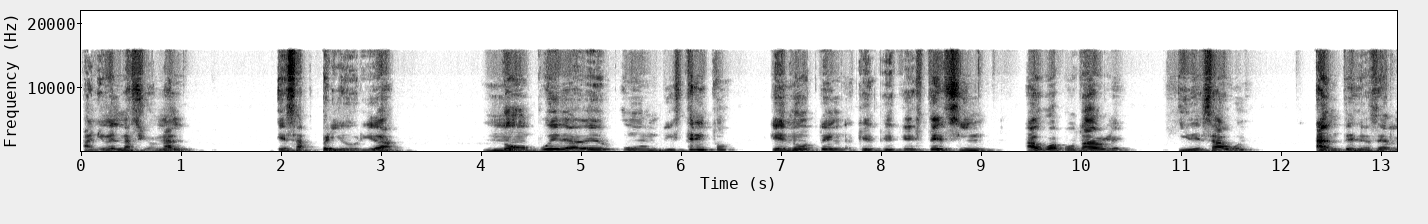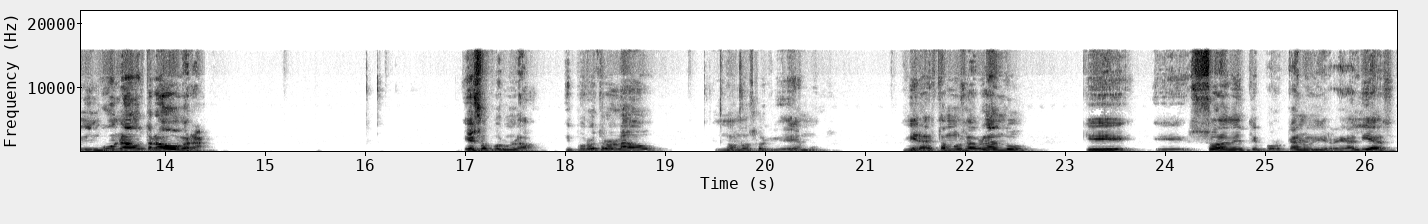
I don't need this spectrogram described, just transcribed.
a nivel nacional esa prioridad? No puede haber un distrito que no tenga, que, esté sin agua potable y desagüe antes de hacer ninguna otra obra. Eso por un lado. Y por otro lado, no nos olvidemos. Mira, estamos hablando que eh, solamente por canon y regalías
